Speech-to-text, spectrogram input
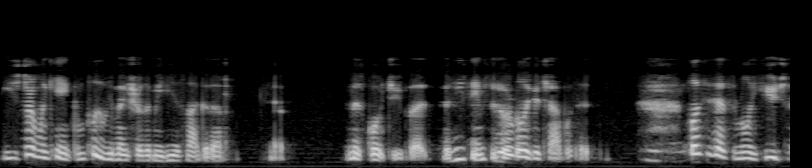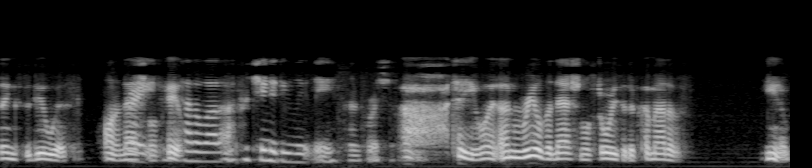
you certainly can't completely make sure the media is not going to misquote you, but, but he seems to do a really good job with it. Plus, he's had some really huge things to deal with on a national right. scale. He's had a lot of opportunity lately, unfortunately. Oh, I tell you what, unreal the national stories that have come out of, you know,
